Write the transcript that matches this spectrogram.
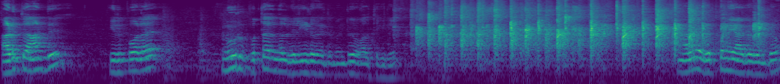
அடுத்த ஆண்டு இதுபோல் நூறு புத்தகங்கள் வெளியிட வேண்டும் என்று வாழ்த்துகிறேன். நல்ல விற்பனையாக வேண்டும்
